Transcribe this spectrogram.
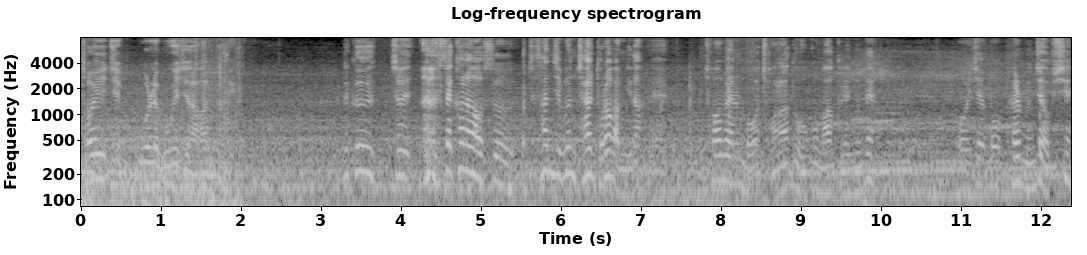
저희 집 원래 모기지 나가는. 근데 그저 세컨하우스 산 집은 잘 돌아갑니다. 예. 처음에는 뭐 전화도 오고 막 그랬는데 뭐 이제 뭐 별 문제 없이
